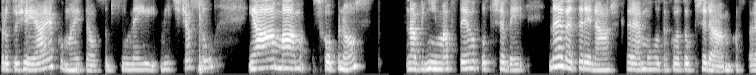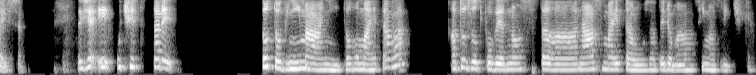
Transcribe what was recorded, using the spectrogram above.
protože já jako majitel jsem s ním nejvíc času. Já mám schopnost navnímat ty jeho potřeby, ne veterinář, kterému ho takhle to předám a starej se. Takže i učit tady toto vnímání toho majitele a tu zodpovědnost uh, nás majitelů za ty domácí mazlíčky.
